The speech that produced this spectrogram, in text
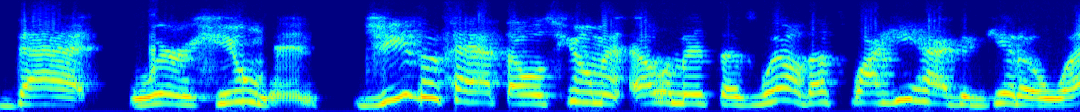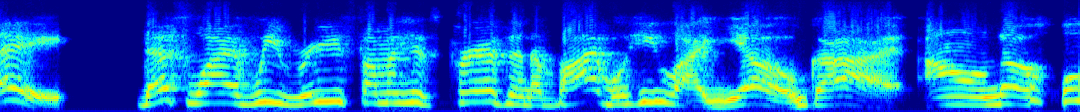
that we're human. Jesus had those human elements as well. That's why he had to get away. That's why if we read some of his prayers in the Bible, he like, yo, God, I don't know. I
